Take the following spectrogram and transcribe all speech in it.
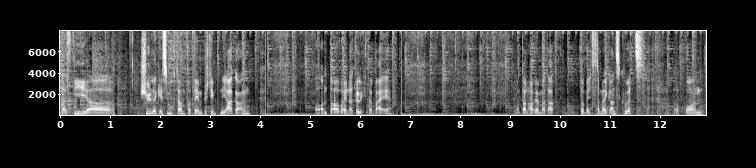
Dass die äh, Schüler gesucht haben von dem bestimmten Jahrgang. Und da war ich natürlich dabei. Und dann habe ich mir gedacht, da meldest du mal ganz kurz. Und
